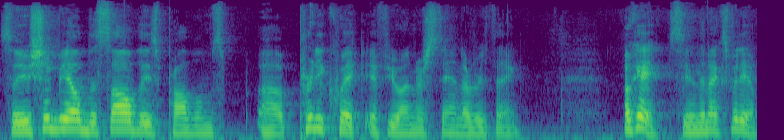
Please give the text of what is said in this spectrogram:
so you should be able to solve these problems uh, pretty quick if you understand everything. Okay, see you in the next video.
